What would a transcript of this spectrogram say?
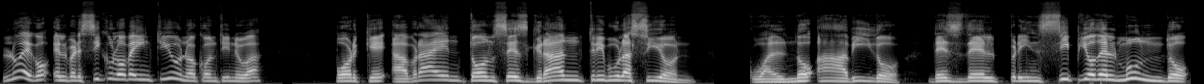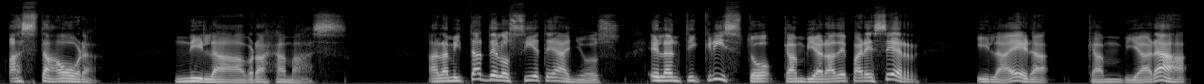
Luego el versículo 21 continúa, porque habrá entonces gran tribulación, cual no ha habido desde el principio del mundo hasta ahora, ni la habrá jamás. A la mitad de los siete años, el anticristo cambiará de parecer y la era cambiará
